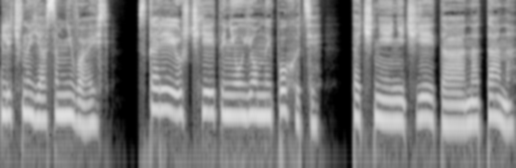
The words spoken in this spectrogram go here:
Лично я сомневаюсь. Скорее уж чьей-то неуемной похоти. Точнее, не чьей-то, а Натана.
